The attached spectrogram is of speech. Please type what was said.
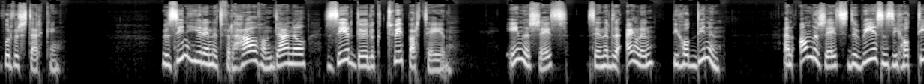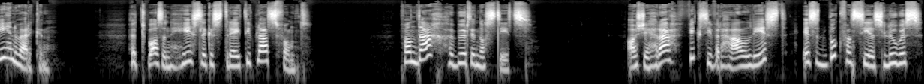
voor versterking. We zien hier in het verhaal van Daniel zeer duidelijk twee partijen. Enerzijds zijn er de engelen die God dienen, en anderzijds de wezens die God tegenwerken. Het was een geestelijke strijd die plaatsvond. Vandaag gebeurt dit nog steeds. Als je graag fictieverhalen leest, is het boek van C.S. Lewis,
